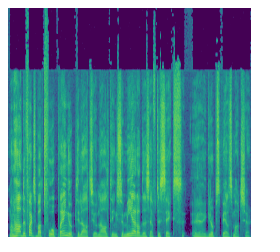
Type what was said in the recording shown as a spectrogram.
Man hade faktiskt bara två poäng upp till Lazio när allting summerades efter sex eh, gruppspelsmatcher.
